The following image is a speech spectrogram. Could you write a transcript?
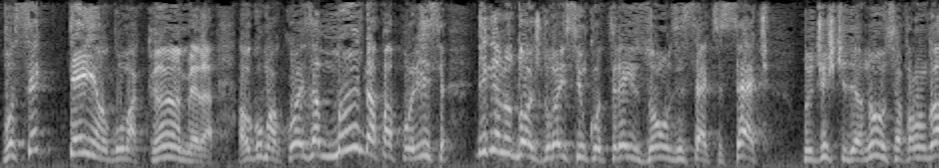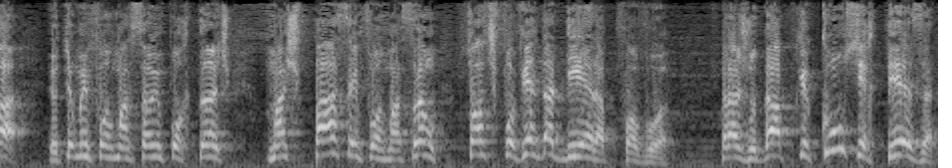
você tem alguma câmera, alguma coisa, manda para a polícia, liga no 2253 1177, no Disque Denúncia, falando, ó, eu tenho uma informação importante, mas passa a informação só se for verdadeira, por favor, para ajudar, porque com certeza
